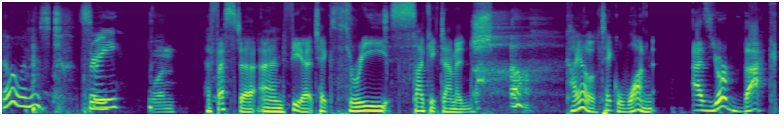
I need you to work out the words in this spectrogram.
Oh, I missed. Three. One. Hephaestus and Fia take three psychic damage. Kyle, take one. As your back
